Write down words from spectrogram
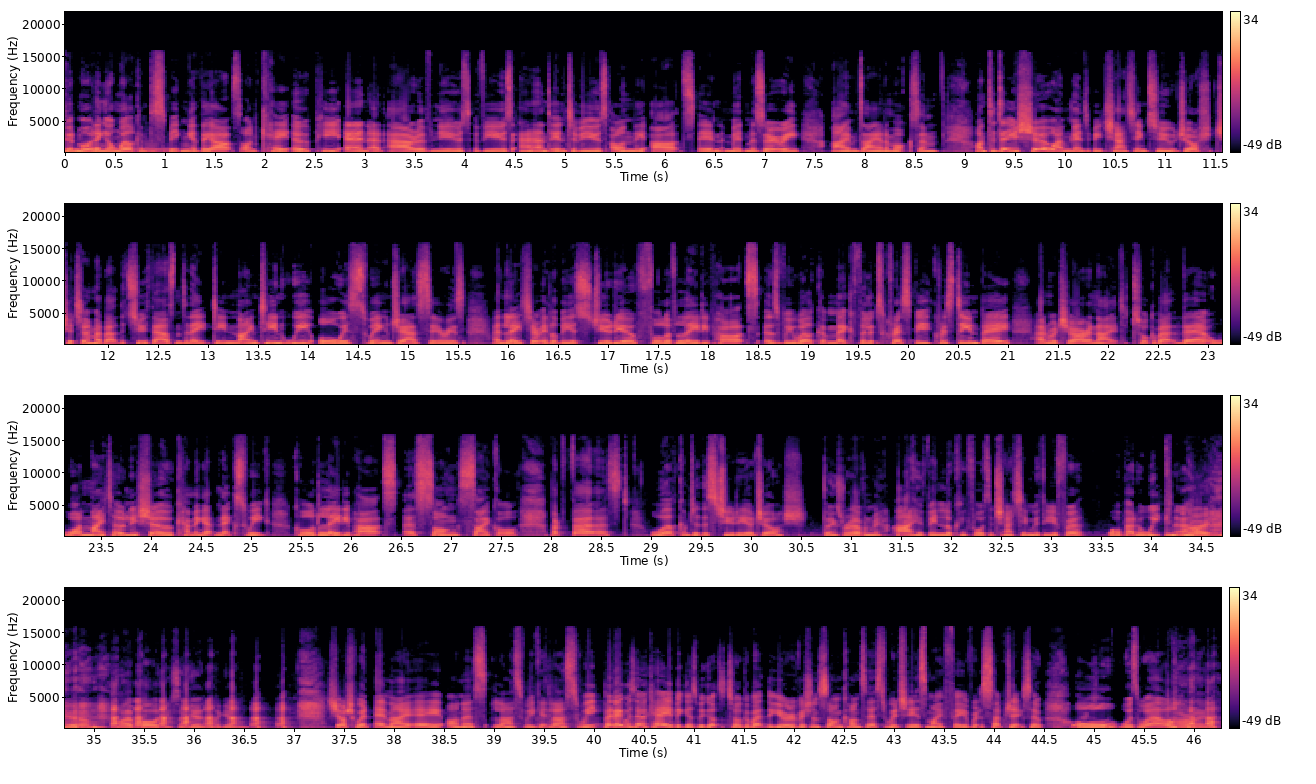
Good morning and welcome to Speaking of the Arts on KOPN, an hour of news, views, and interviews on the arts in mid Missouri. I'm Diana Moxon. On today's show, I'm going to be chatting to Josh Chittum about the 2018 19 We Always Swing Jazz Series. And later, it'll be a studio full of lady parts as we welcome Meg Phillips Crespi, Christine Bay, and Rashara Knight to talk about their one night only show coming up next week called Lady Parts, a song cycle. But first, welcome to the studio studio, Josh. Thanks for having me. I have been looking forward to chatting with you for about a week now. Right? Yeah. My apologies again. Again. Josh went MIA on us last week at last week, but it was okay because we got to talk about the Eurovision Song Contest, which is my favourite subject. So all Excellent. was well. All right.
